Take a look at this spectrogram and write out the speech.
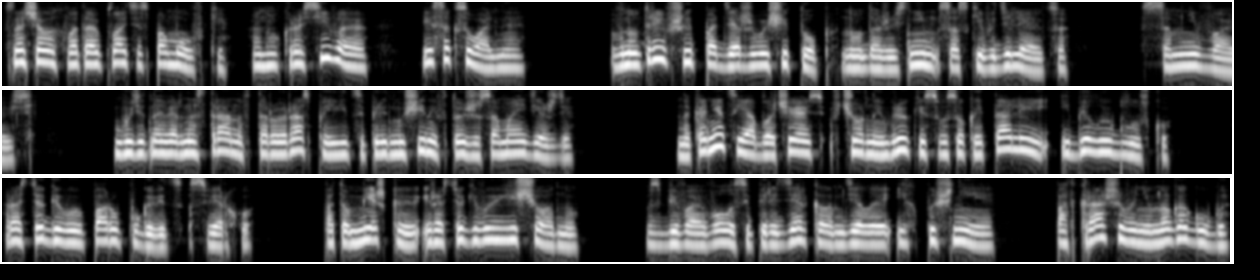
Сначала хватаю платье с помолвки. Оно красивое и сексуальное. Внутри вшит поддерживающий топ, но даже с ним соски выделяются. Сомневаюсь. Будет, наверное, странно второй раз появиться перед мужчиной в той же самой одежде. Наконец я облачаюсь в черные брюки с высокой талией и белую блузку. Расстегиваю пару пуговиц сверху. Потом мешкаю и расстегиваю еще одну. Взбиваю волосы перед зеркалом, делая их пышнее. Подкрашиваю немного губы.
